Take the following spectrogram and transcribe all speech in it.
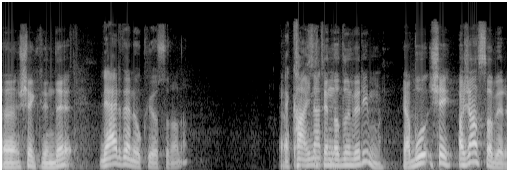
e, şeklinde. Nereden okuyorsun onu? Ya kaynak Sitenin adını vereyim mi? Ya bu şey ajans haberi.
